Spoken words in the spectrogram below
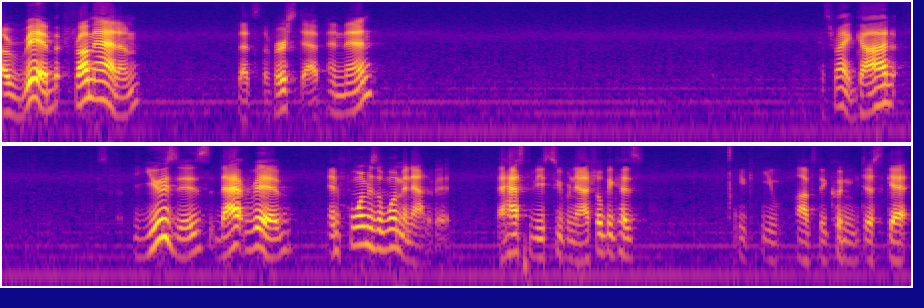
a rib from Adam. That's the first step. And then, that's right, God uses that rib and forms a woman out of it. It has to be supernatural because you, you obviously couldn't just get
